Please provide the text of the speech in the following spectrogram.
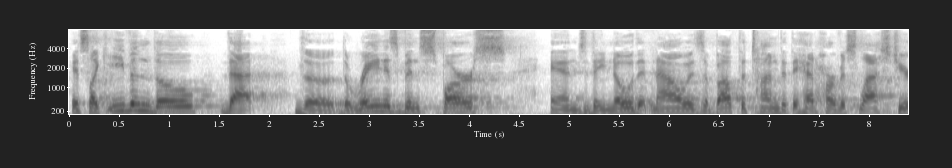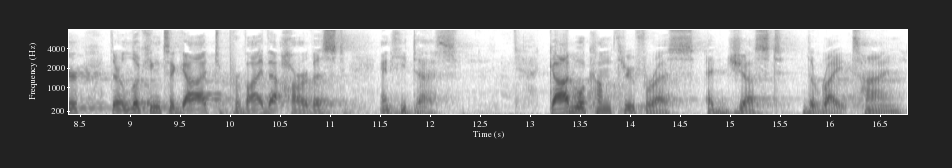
It's like even though that the, the rain has been sparse, and they know that now is about the time that they had harvest last year. They're looking to God to provide that harvest, and He does. God will come through for us at just the right time.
